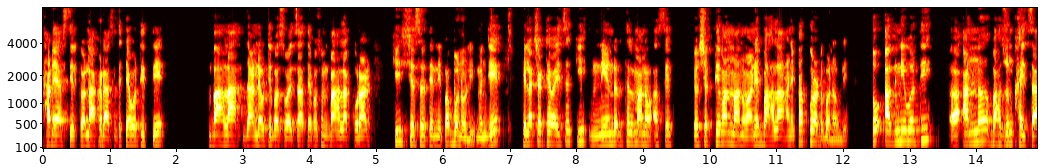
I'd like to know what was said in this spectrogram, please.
हाडे असतील किंवा लाकडं असतील त्याच्यावरती ते बहाला दांड्यावरती बसवायचा त्यापासून बहाला कुऱ्हाड ही शस्त्र त्यांनी पण बनवली. म्हणजे हे लक्षात ठेवायचं की नियंडरथल मानव असेल किंवा शक्तिमान मानवाने बहाला आणि पा कुऱ्हाड बनवली. तो अग्नीवरती अन्न भाजून खायचा.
